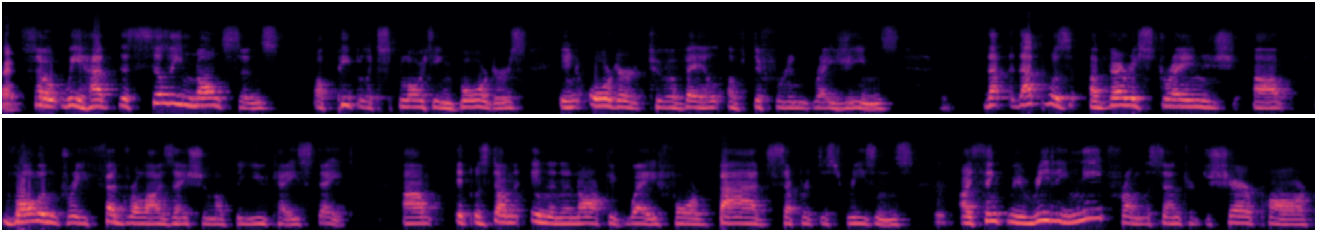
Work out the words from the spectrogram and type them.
Right. So we had this silly nonsense of people exploiting borders in order to avail of different regimes. That, that was a very strange uh, voluntary federalization of the UK state. Um, it was done in an anarchic way for bad separatist reasons. I think we really need from the center to share power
